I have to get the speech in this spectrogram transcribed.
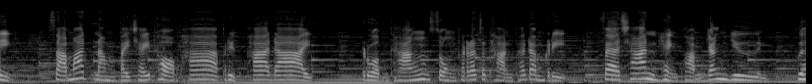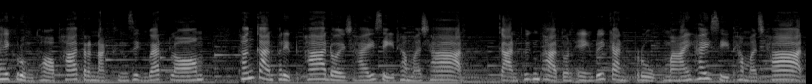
นิค สามารถนำไปใช้ทอผ้าผลิตผ้าได้ รวมทั้งทรงพระราชทานพระดำริ แฟชั่นแห่งความยั่งยืน เพื่อให้กลุ่มทอผ้าตระหนักถึงสิ่งแวดล้อม ทั้งการผลิตผ้าโดยใช้สีธรรมชาติ การพึ่งพาตนเองด้วยการปลูกไม้ให้สีธรรมชาติ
